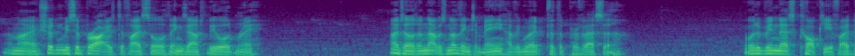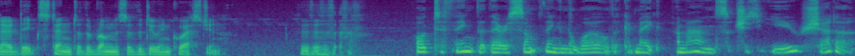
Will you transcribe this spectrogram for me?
and I shouldn't be surprised if I saw things out of the ordinary. I told him that was nothing to me, having worked for the professor. I would have been less cocky if I'd known the extent of the rumness of the do in question. Odd to think that there is something in the world that could make a man such as you shudder.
